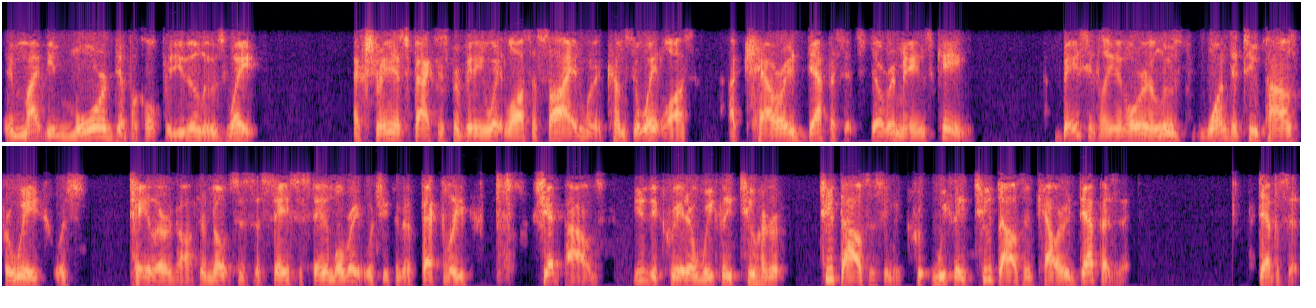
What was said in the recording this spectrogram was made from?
it might be more difficult for you to lose weight. Extraneous factors preventing weight loss aside, when it comes to weight loss, a calorie deficit still remains king. Basically, in order to lose one to two pounds per week, which Taylor, the author, notes is the safe, sustainable rate which you can effectively shed pounds, you need to create a weekly 200, 2,000, excuse me, weekly 2,000 calorie deficit. Deficit.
